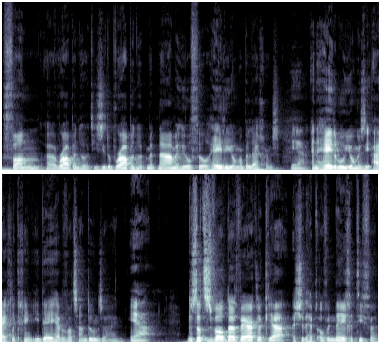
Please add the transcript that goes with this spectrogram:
van eh Robinhood. Je ziet op Robinhood met name heel veel hele jonge beleggers. Ja. En een heleboel jongens die eigenlijk geen idee hebben wat ze aan het doen zijn. Ja. Dus dat is wel daadwerkelijk, ja, als je het hebt over negatieve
